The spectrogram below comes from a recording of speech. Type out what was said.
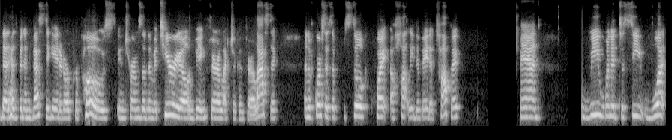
that has been investigated or proposed in terms of the material being ferroelectric and ferroelastic. And of course, that's a, still quite a hotly debated topic. And we wanted to see what,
